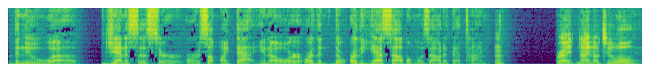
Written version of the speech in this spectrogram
the new uh genesis or or something like that you know or or the, the or the yes album was out at that time Right, 90210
